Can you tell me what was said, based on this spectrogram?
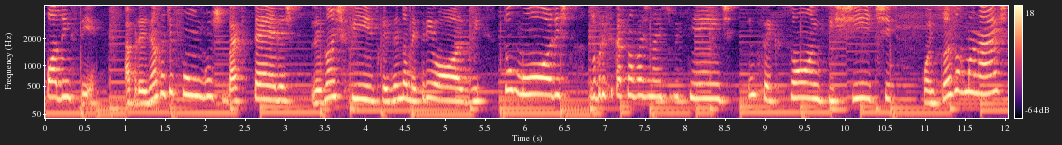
podem ser a presença de fungos, bactérias, lesões físicas, endometriose, tumores, lubrificação vaginal insuficiente, infecções, cistite, condições hormonais,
